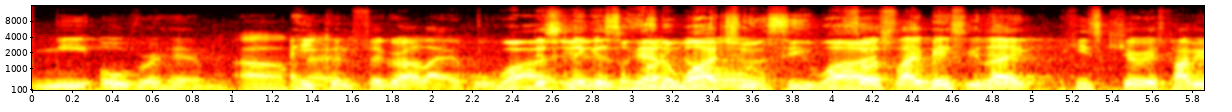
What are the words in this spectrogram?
me over him, Oh, and he couldn't figure out like Why, this yeah, nigga's. so he had to watch you and see why. So it's like basically Yeah. like he's curious, probably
